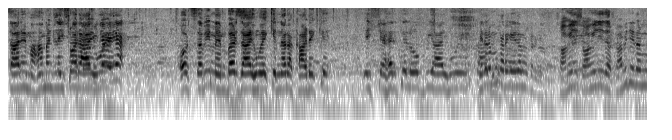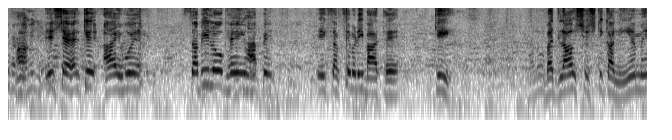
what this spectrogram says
सारे महामंडलेश्वर आए हुए हैं। और सभी मेंबर्स आए हुए हैं किन्नर अखाड़े के। इस शहर के लोग भी आए हुए हैं। इधर मुँह करके इधर मुँह करके। स्वामी जी स्वामी जी इधर। स्वामी जी इधर मुँह हाँ इस शहर के आए हुए सभी लोग हैं यहाँ पे। एक सबसे बड़ी बात है कि बदलाव सृष्टि का नियम है।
